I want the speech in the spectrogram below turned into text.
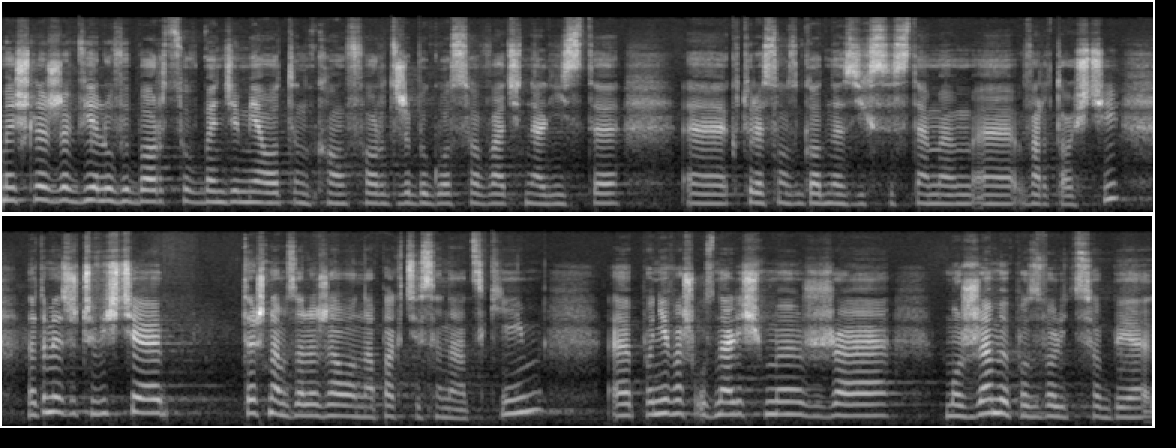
myślę, że wielu wyborców będzie miało ten komfort, żeby głosować na listy, które są zgodne z ich systemem wartości. Natomiast rzeczywiście też nam zależało na pakcie senackim, e, ponieważ uznaliśmy, że możemy pozwolić sobie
